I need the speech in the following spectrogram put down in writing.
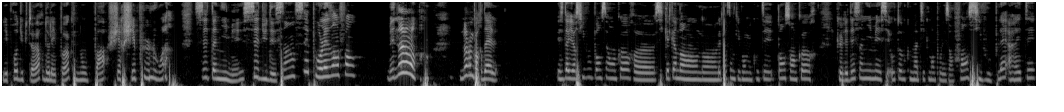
les producteurs de l'époque n'ont pas cherché plus loin. C'est animé, c'est du dessin, c'est pour les enfants. Mais non Non bordel et d'ailleurs, si vous pensez encore, euh, si quelqu'un dans, dans, les personnes qui vont m'écouter pense encore que les dessins animés c'est automatiquement pour les enfants, s'il vous plaît, arrêtez.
